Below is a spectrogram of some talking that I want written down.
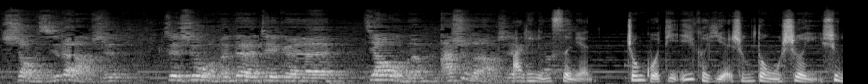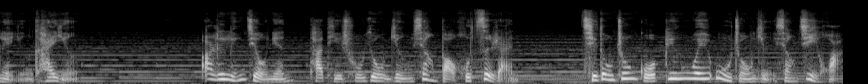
首席的老师，这是我们的这个教我们爬树的老师。二零零四年，中国第一个野生动物摄影训练营开营。二零零九年，他提出用影像保护自然，启动中国濒危物种影像计划，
